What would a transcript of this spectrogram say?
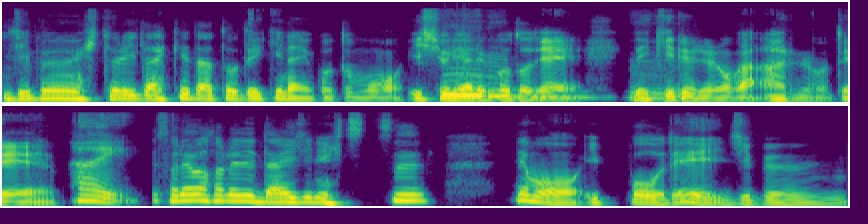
自分一人だけだとできないことも一緒にやることでできるのがあるので、はい。それはそれで大事にしつつ、でも一方で自分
